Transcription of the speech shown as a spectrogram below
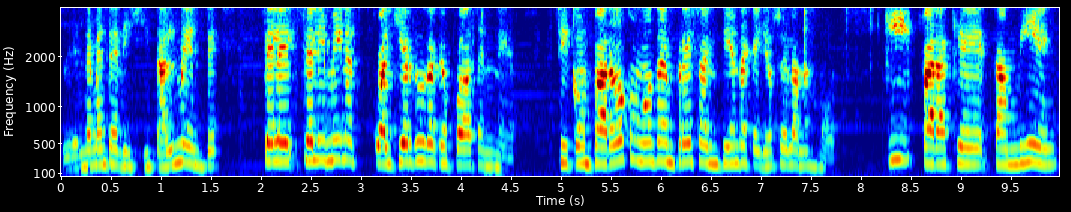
evidentemente digitalmente, se, le, se elimine cualquier duda que pueda tener. Si comparó con otra empresa, entienda que yo soy la mejor. Y para que también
